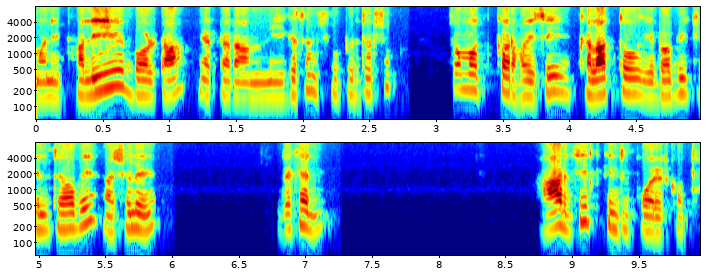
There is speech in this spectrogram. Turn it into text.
মানে ফালিয়ে বলটা একটা রান নিয়ে গেছেন সুপ্রিয় দর্শক চমৎকার হয়েছে খেলা, তো এভাবেই খেলতে হবে। আসলে দেখেন হার জিত কিন্তু পরের কথা।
